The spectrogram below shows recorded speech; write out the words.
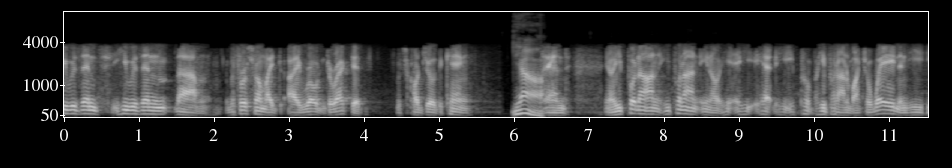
he was in he was in um the first film i i wrote and directed which is called joe the king yeah and you know, he put on he put on you know he he had, he put he put on a bunch of weight and he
